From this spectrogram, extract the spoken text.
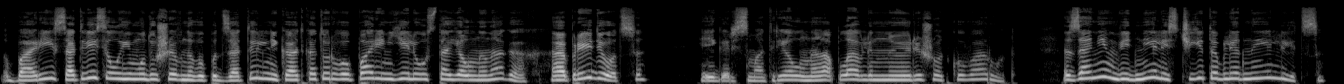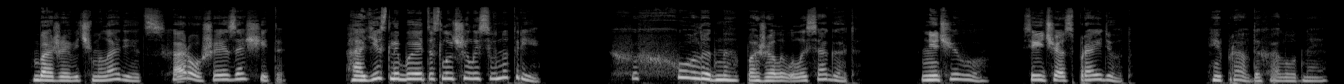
Борис отвесил ему душевного подзатыльника, от которого парень еле устоял на ногах. «А придется». Игорь смотрел на оплавленную решетку ворот. За ним виднелись чьи-то бледные лица. Бажевич молодец, хорошая защита. А если бы это случилось внутри? Х «Холодно», — пожаловалась Агата. «Ничего, сейчас пройдет». И правда холодная.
